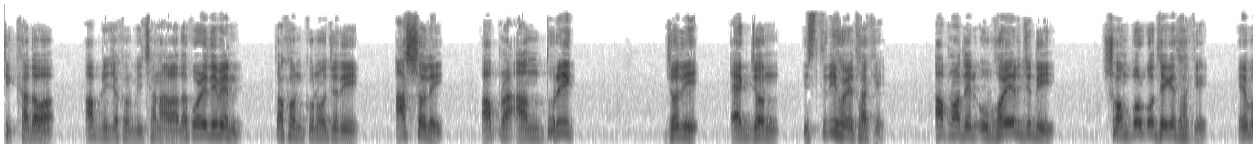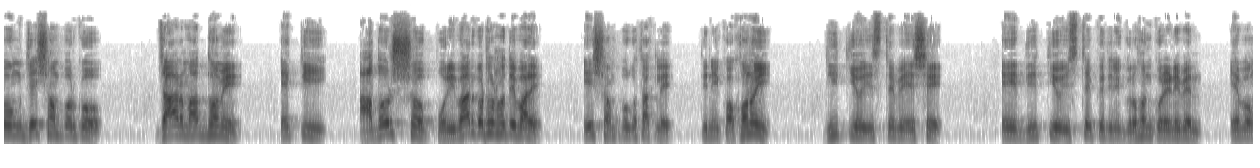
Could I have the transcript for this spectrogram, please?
শিক্ষা দেওয়া। আপনি যখন বিছানা আলাদা করে দিবেন, তখন কোনো যদি আসলেই আপনার আন্তরিক যদি একজন স্ত্রী হয়ে থাকে আপনাদের উভয়ের যদি সম্পর্ক থেকে থাকে এবং যে সম্পর্ক যার মাধ্যমে একটি আদর্শ পরিবার গঠন হতে পারে এই সম্পর্ক থাকলে তিনি কখনোই দ্বিতীয় স্টেপে এসে এই দ্বিতীয় স্টেপকে তিনি গ্রহণ করে নেবেন এবং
